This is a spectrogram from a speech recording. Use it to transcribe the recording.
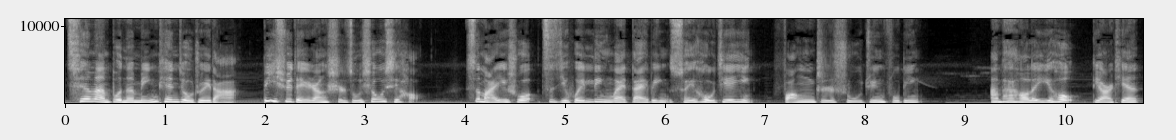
千万不能明天就追打，必须得让士卒休息好。司马懿说自己会另外带兵随后接应，防止蜀军伏兵。安排好了以后，第二天，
